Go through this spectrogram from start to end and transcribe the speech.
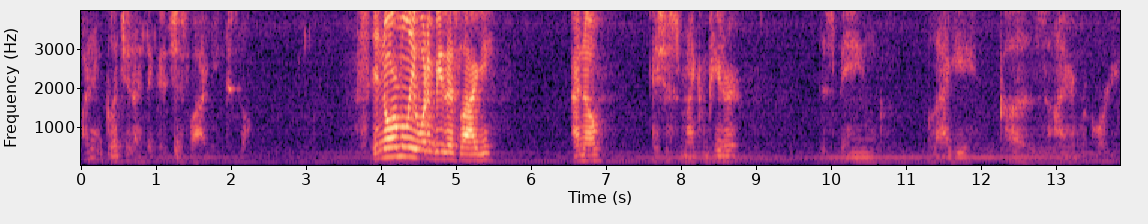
I didn't glitch it. I think it's just lagging still. It normally wouldn't be this laggy. I know. It's just my computer is being laggy because I am recording.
